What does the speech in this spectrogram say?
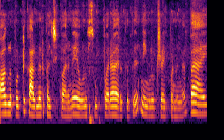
பாகில் போட்டு கால் மணி நேரம் கழித்து பாருங்கள் எவ்வளோ சூப்பராக இருக்குது. நீங்களும் ட்ரை பண்ணுங்கள் பாய்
